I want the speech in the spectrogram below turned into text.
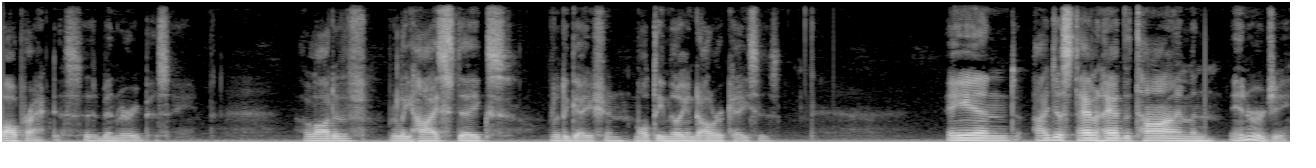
law practice has been very busy. A lot of really high stakes litigation, multi million dollar cases. And I just haven't had the time and energy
